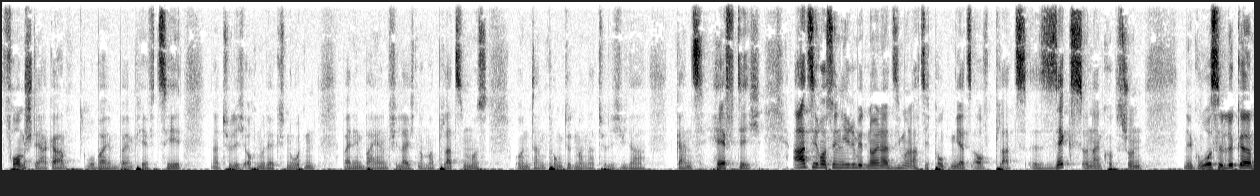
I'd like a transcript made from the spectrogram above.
formstärker, wobei beim PFC natürlich auch nur der Knoten bei den Bayern vielleicht nochmal platzen muss und dann punktet man natürlich wieder ganz heftig. AC Rossoneri mit 987 Punkten jetzt auf Platz 6 und dann kommt schon eine große Lücke,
